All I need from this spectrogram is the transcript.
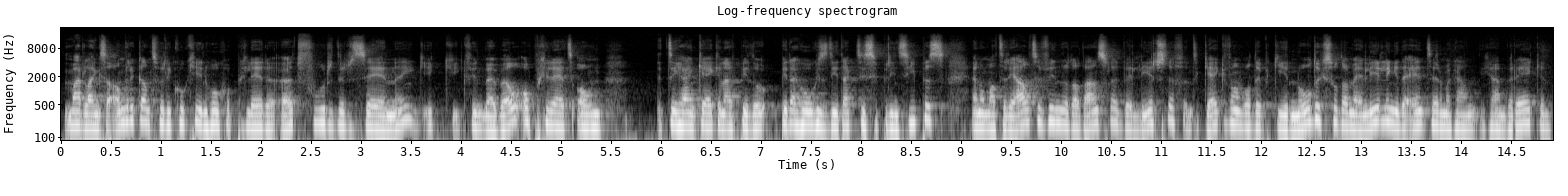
maar langs de andere kant wil ik ook geen hoogopgeleide uitvoerder zijn. Hè. Ik, ik, ik vind mij wel opgeleid om te gaan kijken naar pedagogisch-didactische principes en om materiaal te vinden dat aansluit bij leerstof en te kijken van wat heb ik hier nodig, zodat mijn leerlingen de eindtermen gaan, gaan bereiken.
